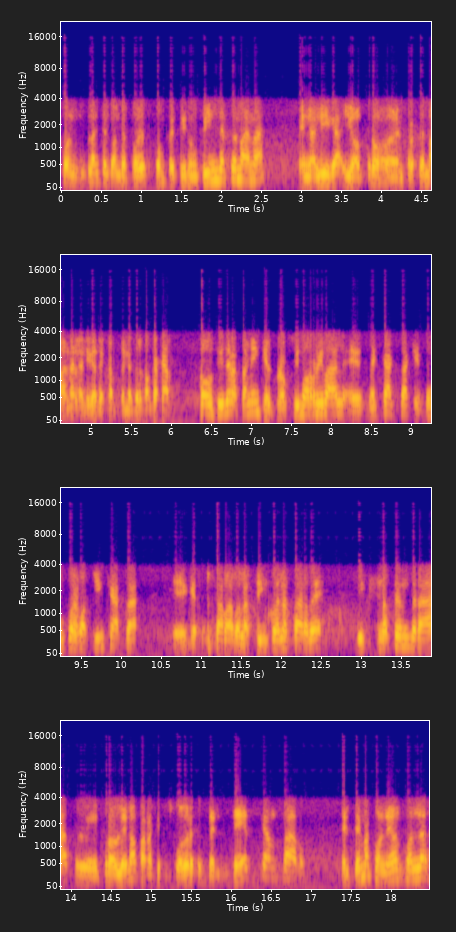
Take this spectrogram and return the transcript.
con un plantel donde puedes competir un fin de semana en la liga y otro entre semana en la Liga de Campeones del CONCACAF. Considera también que el próximo rival es Necaxa, que es un juego aquí en casa, eh, que es el sábado a las 5 de la tarde, y que no tendrás eh, problema para que tus jugadores estén descansados. El tema con León son las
